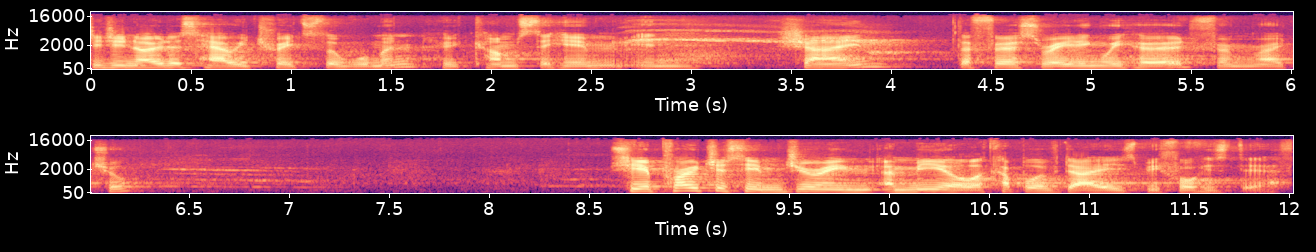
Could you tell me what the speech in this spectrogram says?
Did you notice how he treats the woman who comes to him in shame? The first reading we heard from Rachel. She approaches him during a meal a couple of days before his death.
